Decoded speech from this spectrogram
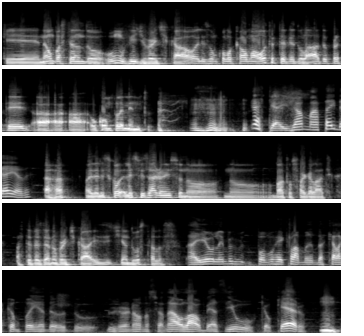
Que não bastando um vídeo vertical, eles vão colocar uma outra TV do lado pra ter a- a- a- o complemento. É, que aí já mata a ideia, né? Aham. Mas eles, eles fizeram isso no, no Battlestar Galactica. As TVs eram verticais e tinha duas telas. Aí eu lembro do povo reclamando aquela campanha do, do, do Jornal Nacional lá, o Brasil que eu quero. Hum.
